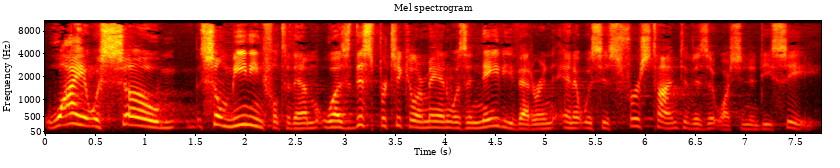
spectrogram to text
why it was so, so meaningful to them was this particular man was a Navy veteran, and it was his first time to visit Washington, D.C.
